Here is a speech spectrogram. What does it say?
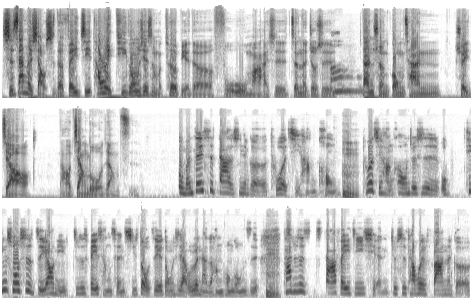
十三个小时的飞机，它会提供一些什么特别的服务吗？还是真的就是哦单纯供餐、睡觉，然后降落这样子？我们这一次搭的是那个土耳其航空。嗯，土耳其航空就是我听说是只要你就是飞长城，其实都有这些东西啊，无论哪个航空公司，嗯，它就是搭飞机前，就是它会发那个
